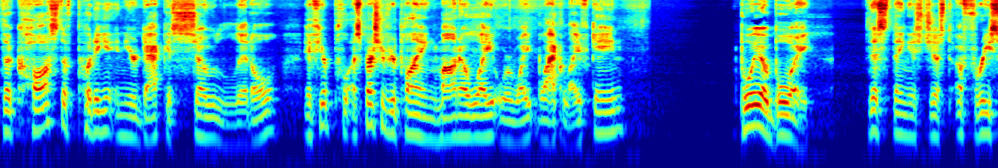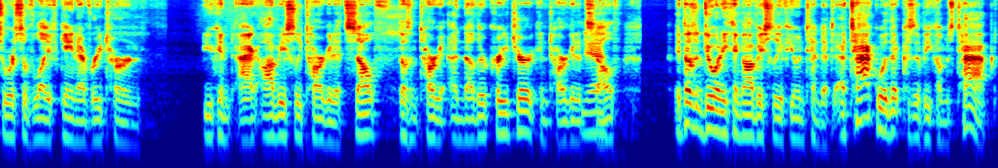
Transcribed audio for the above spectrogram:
the cost of putting it in your deck is so little. If you're pl- especially if you're playing mono white or white black life gain, boy oh boy, this thing is just a free source of life gain every turn. You can obviously target itself. Doesn't target another creature. It can target itself. It doesn't do anything obviously if you intend to attack with it because it becomes tapped.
